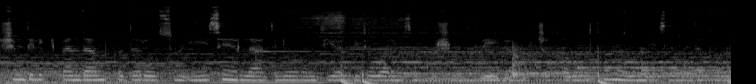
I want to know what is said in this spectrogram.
Şimdilik benden bu kadar olsun. İyi seyirler diliyorum. Diğer videolarımıza görüşmek dileğiyle. Hoşçakalın. Kanalımı izlemede kalın.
